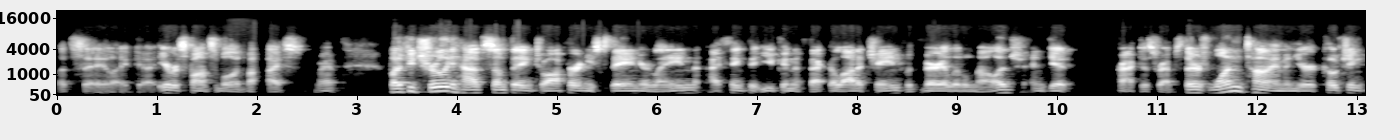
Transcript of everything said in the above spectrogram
let's say like uh, irresponsible advice right but if you truly have something to offer and you stay in your lane i think that you can affect a lot of change with very little knowledge and get practice reps. There's one time in your coaching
